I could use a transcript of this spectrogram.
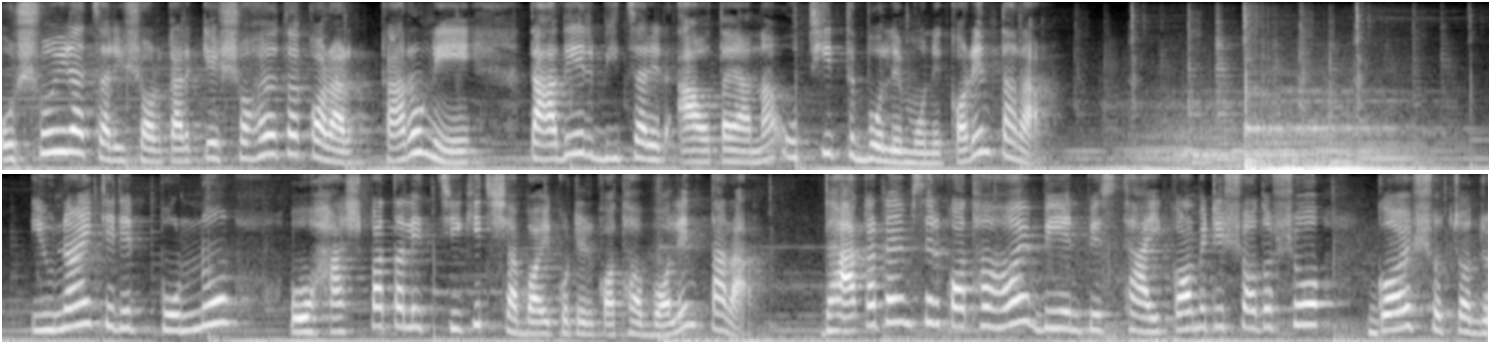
ও স্বৈরাচারী সরকারকে সহায়তা করার কারণে তাদের বিচারের আওতায় আনা উচিত বলে মনে করেন তারা। ইউনাইটেডের পণ্য ও হাসপাতালের চিকিৎসা বয়কটের কথা বলেন তারা। ঢাকা টাইমসের কথা হয় বিএনপি স্থায়ী কমিটির সদস্য গয়েশ্বরচন্দ্র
